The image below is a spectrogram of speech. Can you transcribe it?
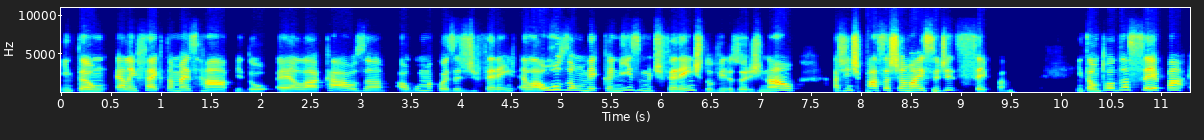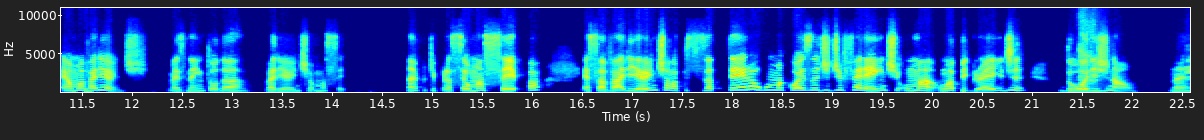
então ela infecta mais rápido, ela causa alguma coisa diferente, ela usa um mecanismo diferente do vírus original, a gente passa a chamar isso de cepa. Então, toda cepa é uma variante, mas nem toda ah. variante é uma cepa. Né? Porque para ser uma cepa, essa variante ela precisa ter alguma coisa de diferente, uma, um upgrade do original. Né?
